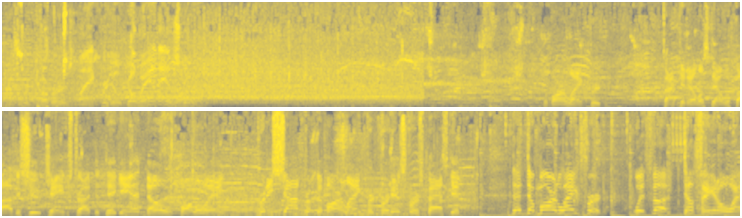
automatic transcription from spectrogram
Trying to recover is Langford. He'll go in and score. DeMarr Langford back at Ellis down with five to shoot. James tried to dig in. No. Ball away. Pretty shot from DeMarr Langford for his first basket. Then DeMarr Langford with the, the fadeaway.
